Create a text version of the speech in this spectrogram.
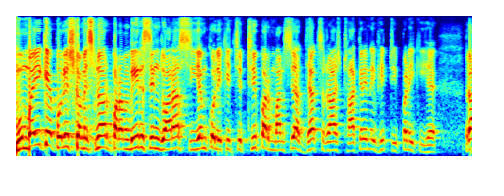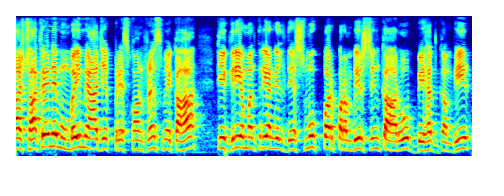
मुंबई के पुलिस कमिश्नर परमवीर सिंह द्वारा सीएम को लिखी चिट्ठी पर मनसे अध्यक्ष राज ठाकरे ने भी टिप्पणी की है। राज ठाकरे ने मुंबई में आज एक प्रेस कॉन्फ्रेंस में कहा कि गृह मंत्री अनिल देशमुख पर परमवीर सिंह का आरोप बेहद गंभीर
